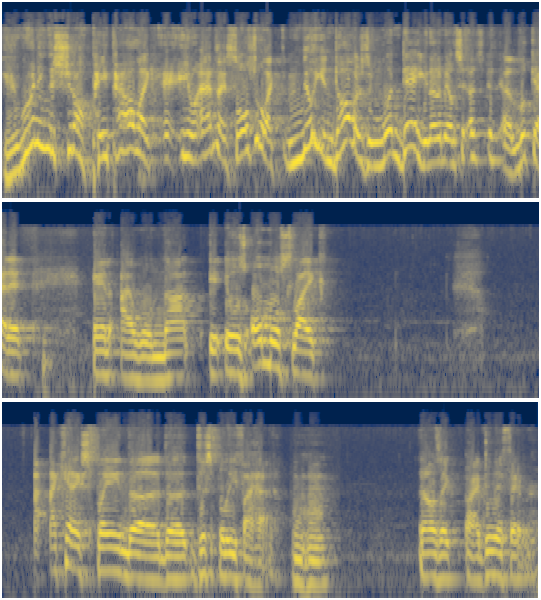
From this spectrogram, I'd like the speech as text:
you're running this shit off PayPal, like eh, you know, anti-social, like million dollars in one day. You know what I mean? I look at it, and I will not. It, it was almost like I, I, can't explain the the disbelief I had. Mm-hmm. And I was like, all right, do me a favor.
